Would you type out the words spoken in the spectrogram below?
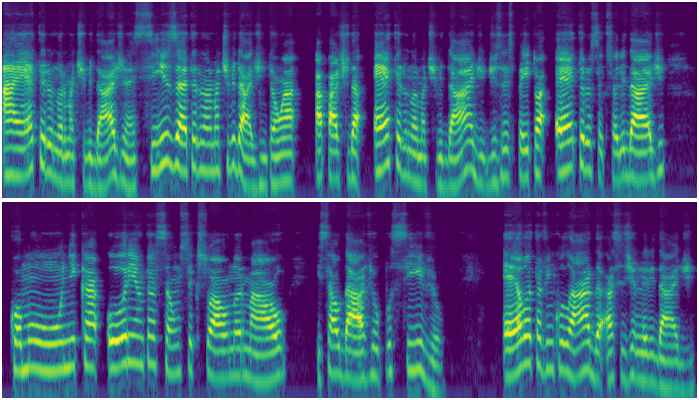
a heteronormatividade, né? Cis heteronormatividade. Então, a, a parte da heteronormatividade diz respeito à heterossexualidade como única orientação sexual normal e saudável possível. Ela está vinculada à cisgeneridade,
